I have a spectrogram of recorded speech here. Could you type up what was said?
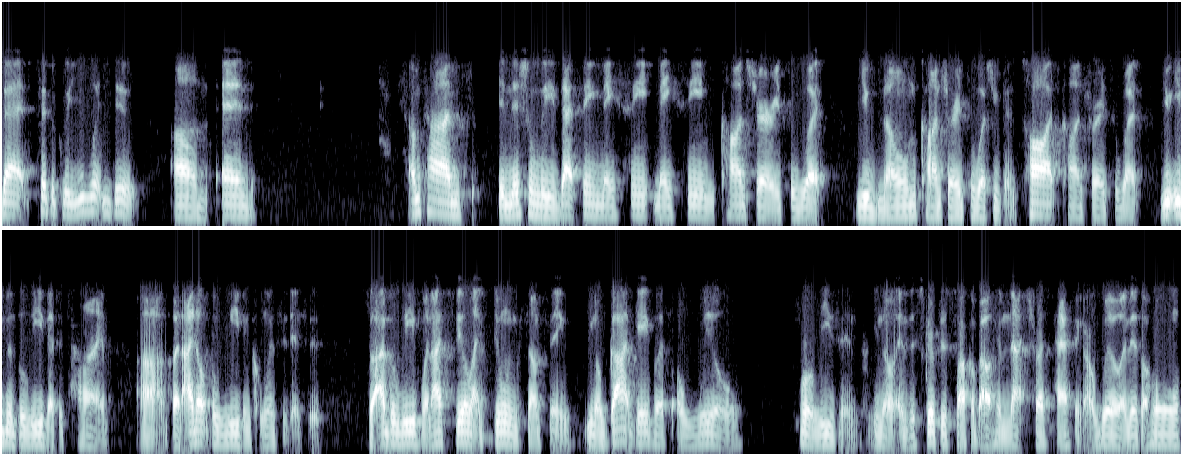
that typically you wouldn't do. Um, and sometimes initially that thing may seem may seem contrary to what you've known, contrary to what you've been taught, contrary to what you even believe at the time. Uh, but I don't believe in coincidences. So I believe when I feel like doing something, you know, God gave us a will for a reason, you know, and the scriptures talk about Him not trespassing our will, and there's a whole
